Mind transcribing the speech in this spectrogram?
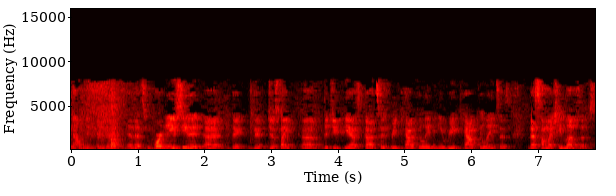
No, and, and, that- and that's important. You see that, uh, that, that just like uh, the GPS, God says recalculate, and He recalculates us. That's how much He loves us.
